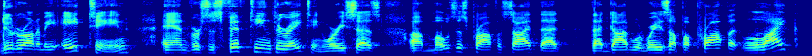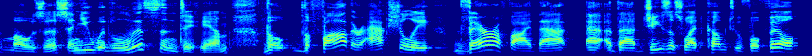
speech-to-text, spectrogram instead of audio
Deuteronomy 18 and verses 15 through 18, where he says, uh, Moses prophesied that that God would raise up a prophet like Moses and you would listen to him. The, the Father actually verified that, uh, that Jesus had come to fulfill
